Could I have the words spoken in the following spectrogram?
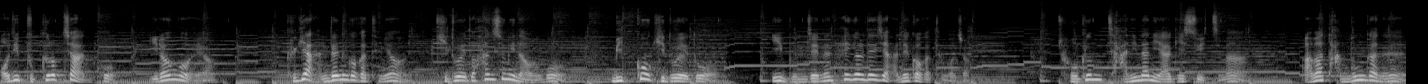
어디 부끄럽지 않고 이런 거예요. 그게 안 되는 것 같으면 기도에도 한숨이 나오고 믿고 기도해도 이 문제는 해결되지 않을 것 같은 거죠. 조금 잔인한 이야기일 수 있지만 아마 당분간은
